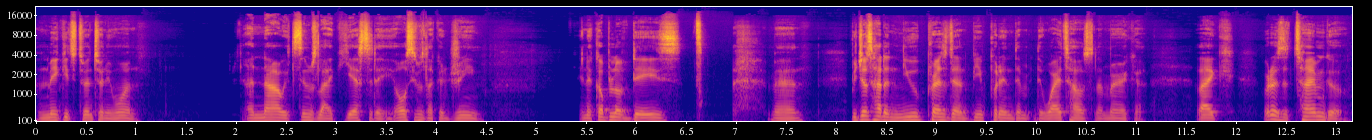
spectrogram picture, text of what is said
and make it to 2021. And now it seems like yesterday. It all seems like a dream. In a couple of days, man, we just had a new president being put in the, the White House in America. Like, where does the time go?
